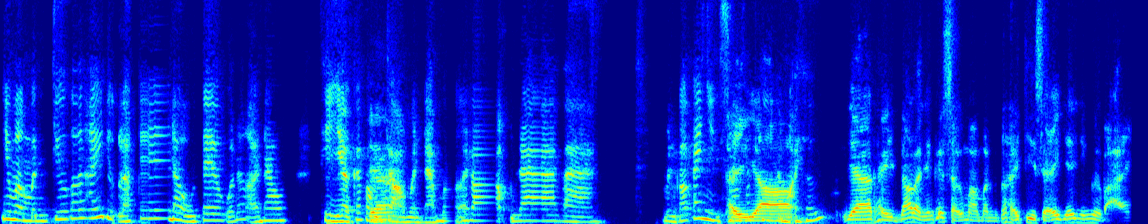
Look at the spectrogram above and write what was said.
nhưng mà mình chưa có thấy được là cái đầu teo của nó ở đâu thì giờ cái vòng yeah. Dạ. tròn mình đã mở rộng ra và mình có cái nhìn sâu thì, uh, mọi thứ dạ yeah, thì đó là những cái sự mà mình có thể chia sẻ với những người bạn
